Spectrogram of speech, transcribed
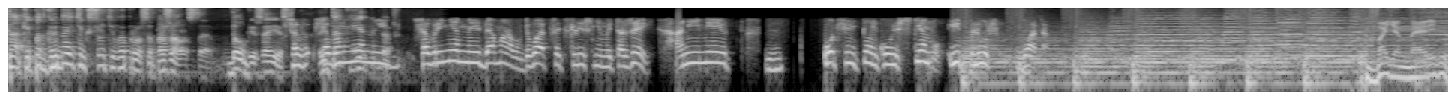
Так, и подгребайте к сути вопроса, пожалуйста. Долгий заезд. Сов- современные, Итак, современные дома в 20 с лишним этажей, они имеют очень тонкую стену и плюс вата. Военная ревю.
